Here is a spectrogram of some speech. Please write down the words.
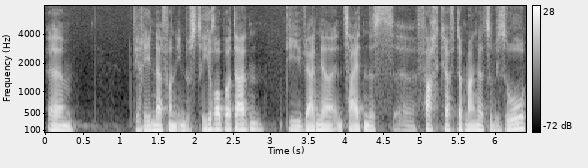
Ähm, wir reden da von Industrierobotern, die werden ja in Zeiten des äh, Fachkräftemangels sowieso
